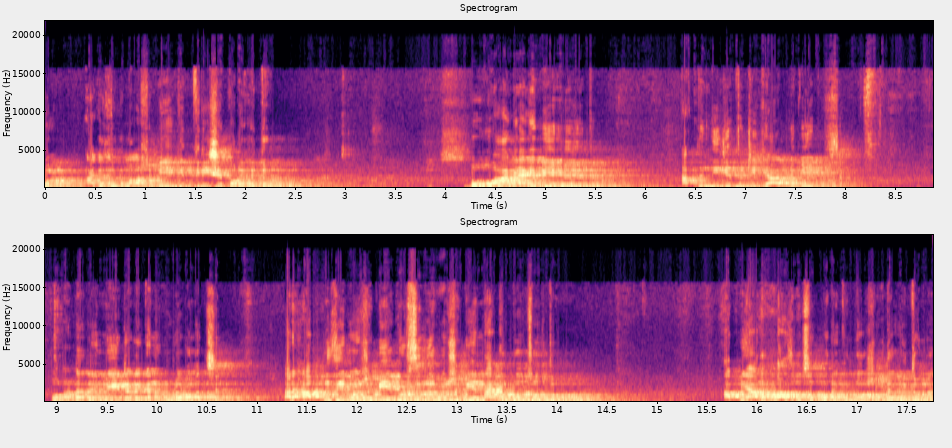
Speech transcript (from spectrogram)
বলো, আগে যুগে মানুষের বিয়ে কি তিরিশের পরে হইতো? বহু আগে আগে বিয়ে হয়ে যেত। আপনি নিজে তো ঠিকই আর্লি বিয়ে করছেন। পোলাটারে, মেয়েটারে কেন বুড়া বানাচ্ছেন? আর আপনি যে বয়সে বিয়ে করছেন, ওই বয়সে বিয়ে না করলেও চলতো। আপনি আরও পাঁচ বছর পরে করলে অসুবিধা হইতো না,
